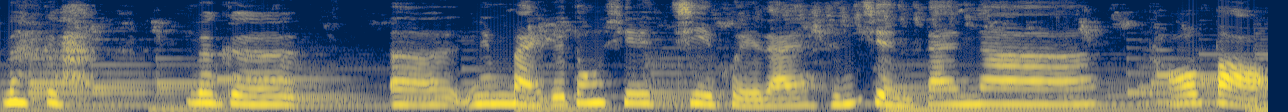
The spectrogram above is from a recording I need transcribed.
那个。那个，呃，你买个东西寄回来很简单呐，啊，淘宝，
